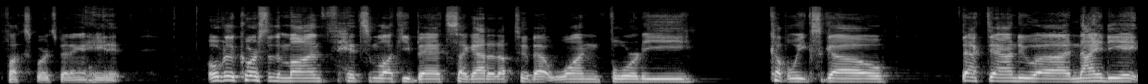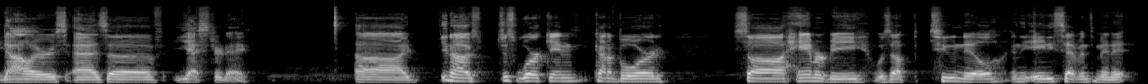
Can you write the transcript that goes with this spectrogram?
fuck sports betting. I hate it. Over the course of the month, hit some lucky bets. I got it up to about 140 a couple weeks ago back down to uh, $98 as of yesterday. Uh, you know, I was just working, kind of bored. Saw Hammarby was up 2 0 in the 87th minute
